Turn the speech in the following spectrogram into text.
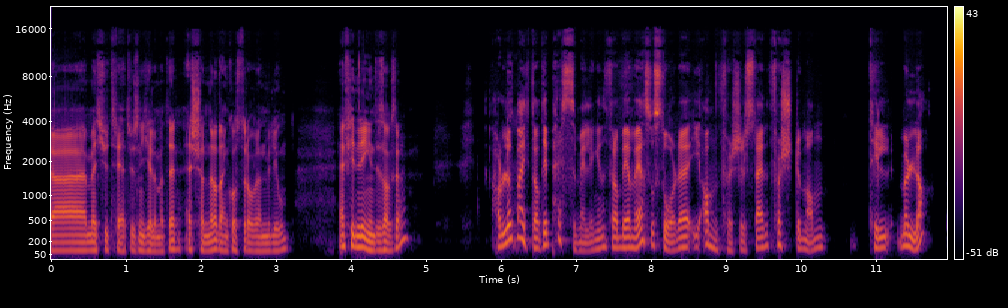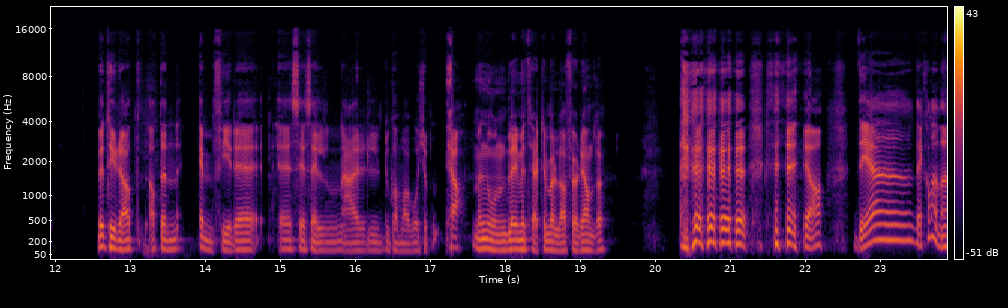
eh, med 23 000 km. Jeg skjønner at den koster over en million. Jeg finner ingen til salgs. Har du lagt merke til at i pressemeldingen fra BMW så står det i anførselstegn 'første mann til mølla'? Betyr det at, at den M4 eh, CSL-en er Du kan bare gå og kjøpe den? Ja, men noen ble invitert til mølla før de andre. ja, det, det kan hende.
